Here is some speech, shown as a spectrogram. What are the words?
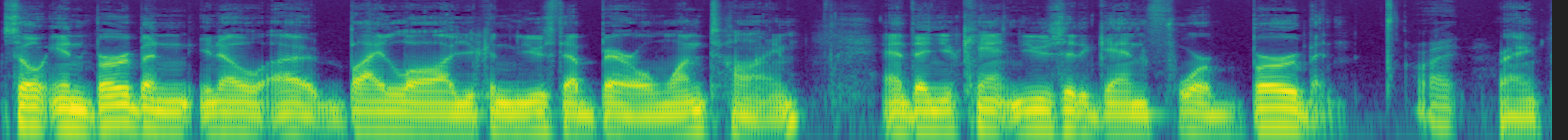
so in bourbon, you know, uh, by law, you can use that barrel one time, and then you can't use it again for bourbon Right. right?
